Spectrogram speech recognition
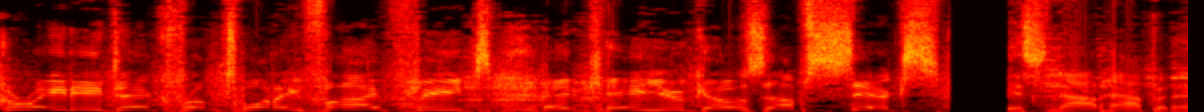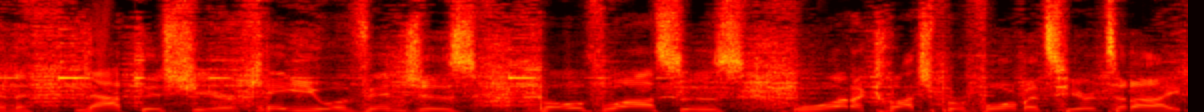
Grady Dick from 25 feet, and KU goes up six. It's not happening, not this year. KU avenges both losses. What a clutch performance here tonight.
